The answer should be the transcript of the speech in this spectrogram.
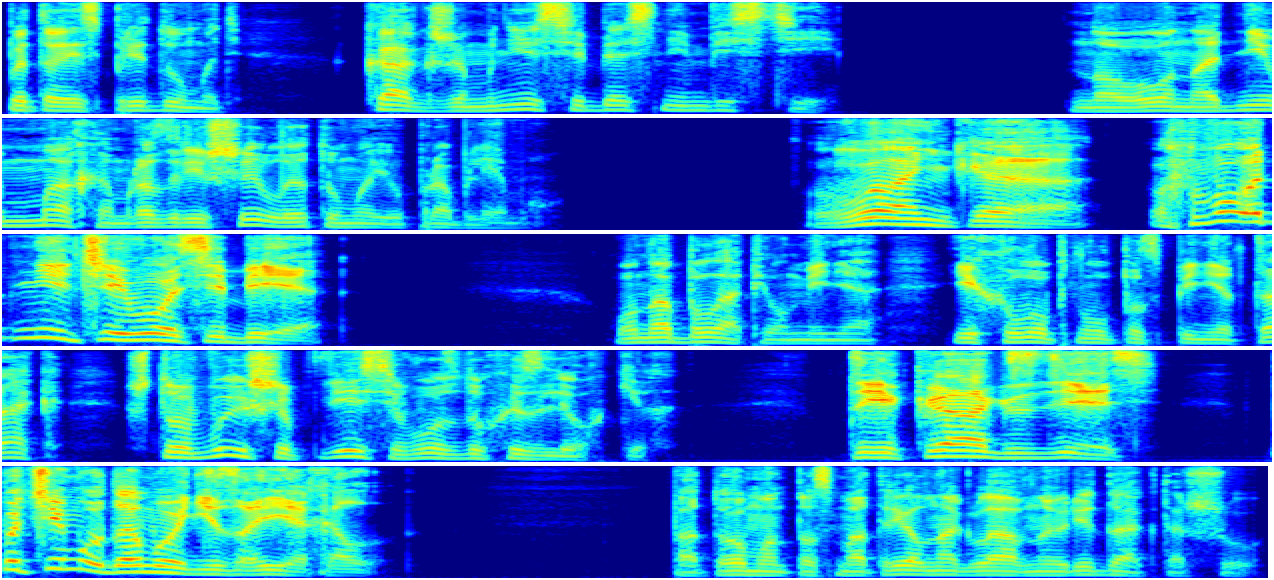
пытаясь придумать, как же мне себя с ним вести. Но он одним махом разрешил эту мою проблему. «Ванька! Вот ничего себе!» Он облапил меня и хлопнул по спине так, что вышиб весь воздух из легких. «Ты как здесь? Почему домой не заехал?» Потом он посмотрел на главную редакторшу,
